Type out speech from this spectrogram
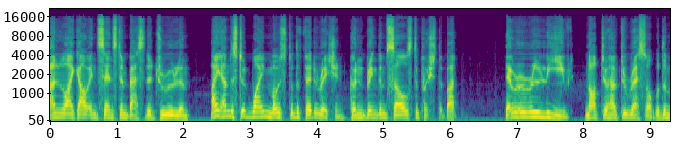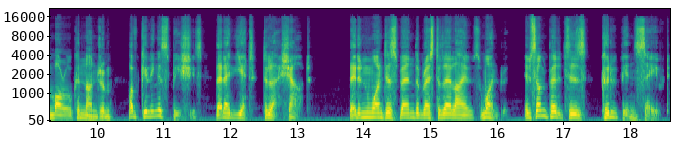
Unlike our incensed ambassador Jerusalem, I understood why most of the Federation couldn't bring themselves to push the button. They were relieved not to have to wrestle with the moral conundrum of killing a species that had yet to lash out. They didn't want to spend the rest of their lives wondering if some predators could have been saved.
